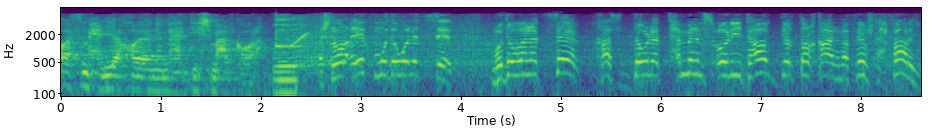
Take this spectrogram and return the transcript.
اسمح لي يا خويا أنا ما عنديش مع الكرة شنو رأيك في مدونة السير؟ مدونة السير خاص الدولة تتحمل مسؤوليتها ودير طرقان ما فيهمش الحفاري.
